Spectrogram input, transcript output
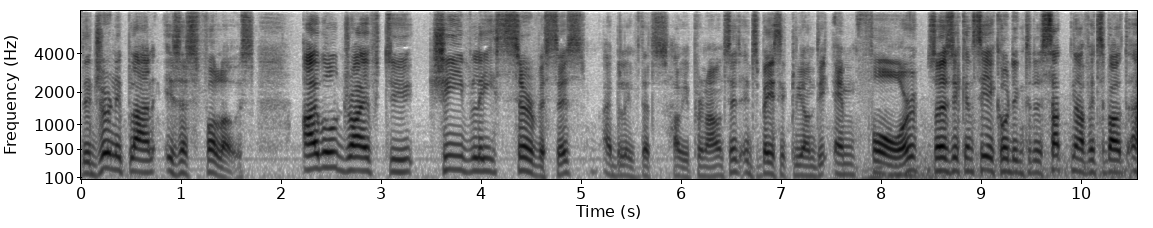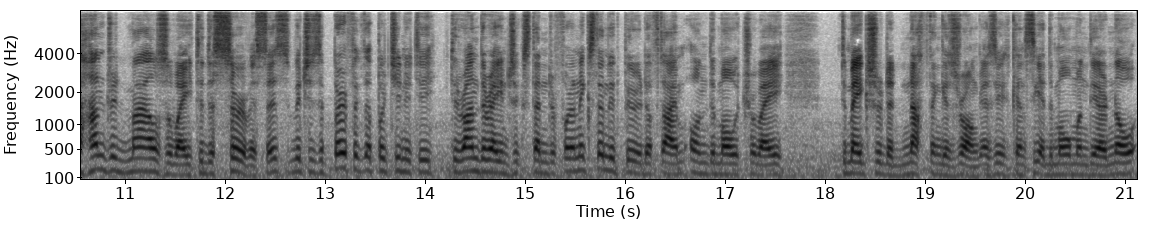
the journey plan is as follows. I will drive to Chieveley Services. I believe that's how you pronounce it. It's basically on the M4. So as you can see, according to the SatNav, it's about 100 miles away to the services, which is a perfect opportunity to run the range extender for an extended period of time on the motorway to make sure that nothing is wrong. As you can see at the moment, there are no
